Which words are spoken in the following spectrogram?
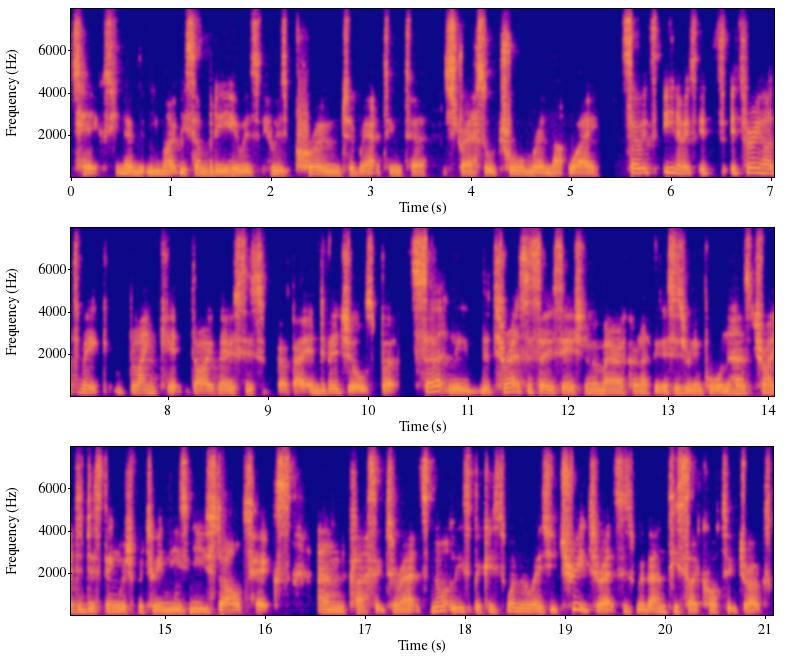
tics you know you might be somebody who is who is prone to reacting to stress or trauma in that way so it's you know it's it's it's very hard to make blanket diagnoses about individuals, but certainly the Tourette's Association of America, and I think this is really important, has tried to distinguish between these new style tics and classic Tourette's. Not least because one of the ways you treat Tourette's is with antipsychotic drugs,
